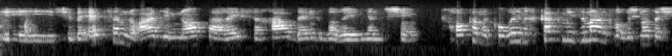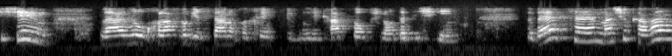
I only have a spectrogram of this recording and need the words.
אה, שבעצם נועד למנוע פערי שכר בין גברים לנשים. החוק המקורי נחקק מזמן, כבר בשנות ה-60, ואז הוא הוחלף בגרסה הנוכחית לקראת סוף שנות ה-90. ובעצם מה שקרה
